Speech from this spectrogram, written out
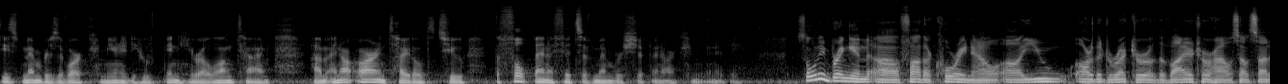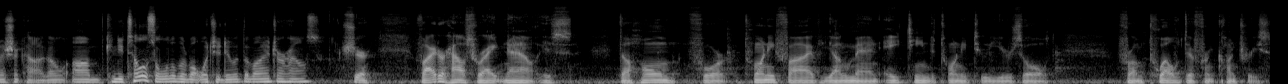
these members of our community who've been here a long time um, and are, are entitled to the full benefits of membership in our community. So let me bring in uh, Father Corey now. Uh, you are the director of the Viator House outside of Chicago. Um, can you tell us a little bit about what you do at the Viator House? Sure. Viator House right now is the home for 25 young men, 18 to 22 years old, from 12 different countries.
